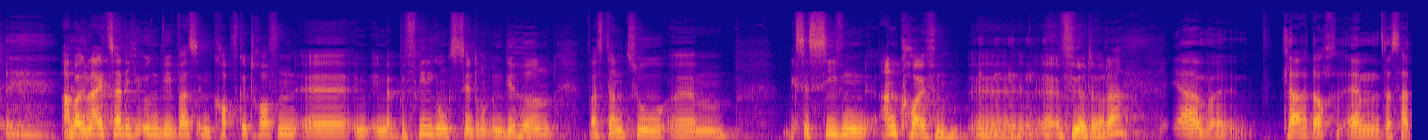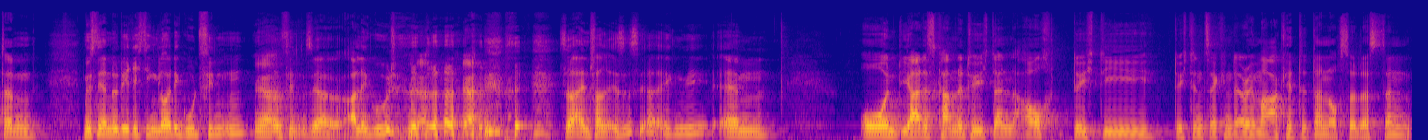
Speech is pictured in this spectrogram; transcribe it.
Aber gleichzeitig irgendwie was im Kopf getroffen, äh, im, im, Befriedigungszentrum im Gehirn, was dann zu... Ähm, exzessiven Ankäufen äh, äh, führte, oder? Ja, klar, doch. Ähm, das hat dann müssen ja nur die richtigen Leute gut finden, ja. dann finden sie ja alle gut. Ja, ja. so einfach ist es ja irgendwie. Ähm, und ja, das kam natürlich dann auch durch, die, durch den Secondary Market dann noch so, dass dann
